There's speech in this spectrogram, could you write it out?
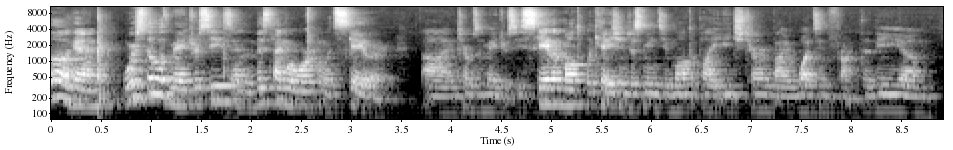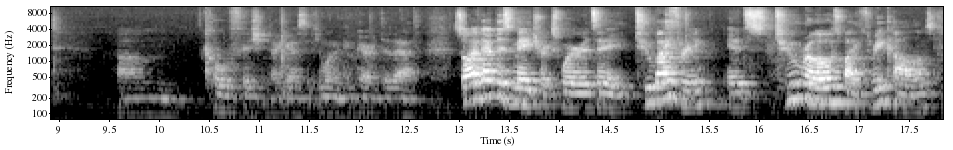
Hello again. We're still with matrices, and this time we're working with scalar uh, in terms of matrices. Scalar multiplication just means you multiply each term by what's in front, the um, um, coefficient, I guess, if you want to compare it to that. So I've got this matrix where it's a 2 by 3, it's two rows by three columns,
